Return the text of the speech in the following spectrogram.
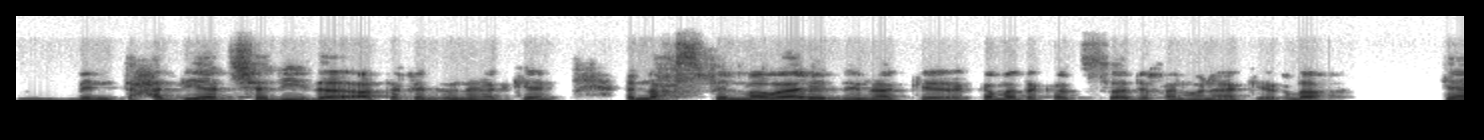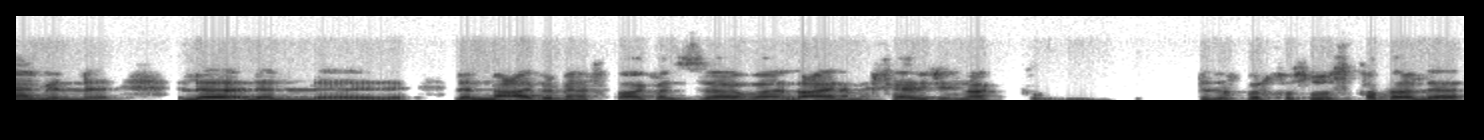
من تحديات شديدة. أعتقد هناك نقص في الموارد. هناك كما ذكرت سابقا هناك إغلاق كامل للمعابر بين قطاع غزة والعالم الخارجي. هناك بالخصوص قطع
